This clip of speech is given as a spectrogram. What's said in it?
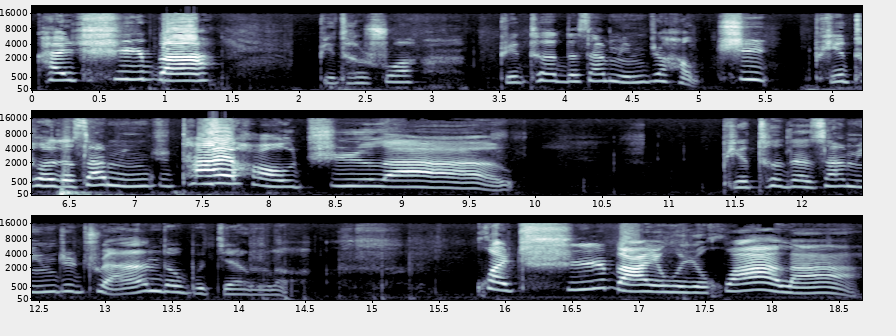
开吃吧！皮特说：“皮特的三明治好吃，皮特的三明治太好吃了。”皮特的三明治全都不见了，快吃吧，一会就化了。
